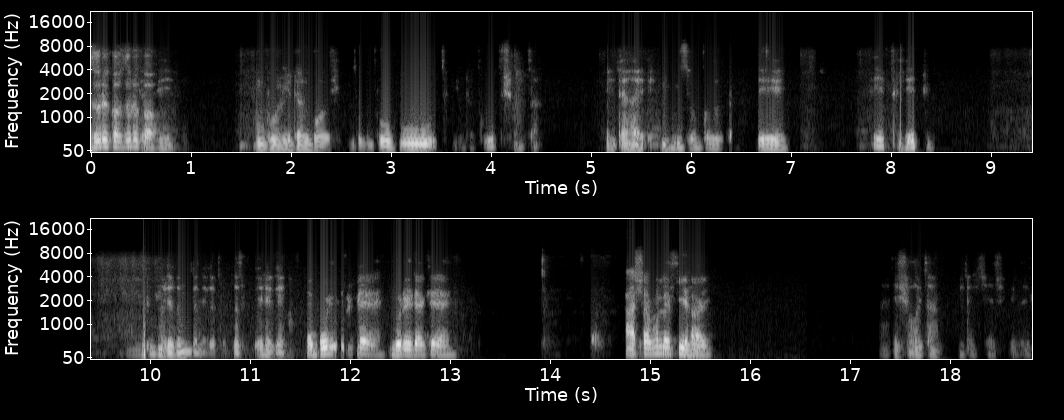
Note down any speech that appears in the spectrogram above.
জোরে কো জোরে কো। বুড়িটার বয়স খুব সন্তান এটা জঙ্গল তো বুড়িটাকে। আশা বলে কি হয়? শয়তান। দেখ।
